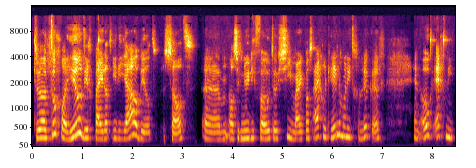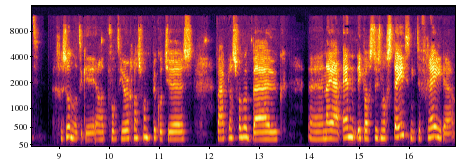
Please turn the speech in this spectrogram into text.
Terwijl ik toch wel heel dicht bij dat ideaalbeeld zat, um, als ik nu die foto's zie. Maar ik was eigenlijk helemaal niet gelukkig. En ook echt niet gezond. Dat ik had bijvoorbeeld heel erg last van pukkeltjes, vaak last van mijn buik. Uh, nou ja, en ik was dus nog steeds niet tevreden.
